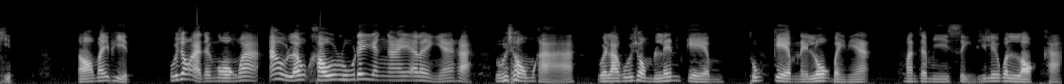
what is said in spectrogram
ผิดเนาะไม่ผิดคุณผู้ชมอาจจะงงว่าอ้าวแล้วเขารู้ได้ยังไงอะไรอย่างเงี้ยค่ะคุณผู้ชมค่ะ เวลาคุณผู้ชมเล่นเกมทุกเกมในโลกใบเนี้ย มันจะมีสิ่งที่เรียกว่าล็อกค่ะ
